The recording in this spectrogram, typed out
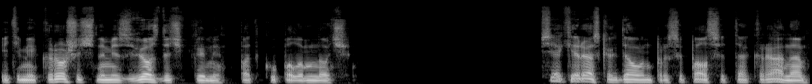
этими крошечными звездочками под куполом ночи. Всякий раз, когда он просыпался так рано,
